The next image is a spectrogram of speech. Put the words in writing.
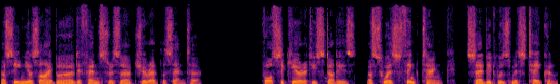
a senior cyber defense researcher at the Center for Security Studies, a Swiss think tank, said it was mistaken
